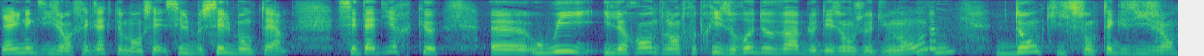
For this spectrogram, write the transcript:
Il y a une exigence, exactement, c'est le, le, bon terme. C'est-à-dire que, euh, oui, ils rendent l'entreprise redevable des enjeux du monde, mhm. donc ils sont exigeants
